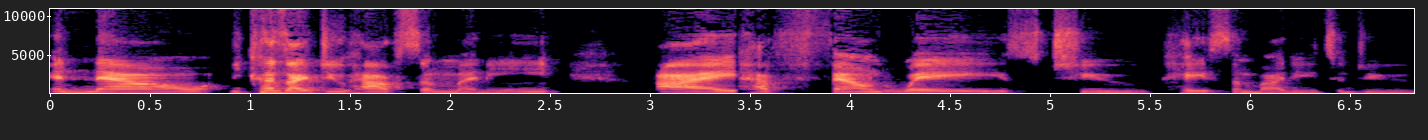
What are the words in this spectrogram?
And now because i do have some money I have found ways to pay somebody to do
